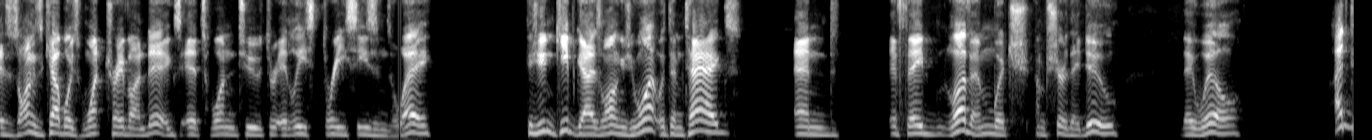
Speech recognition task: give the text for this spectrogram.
as long as the Cowboys want Trevon Diggs, it's one, two, three, at least three seasons away. Because you can keep guys as long as you want with them tags. And if they love him, which I'm sure they do, they will. I'd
